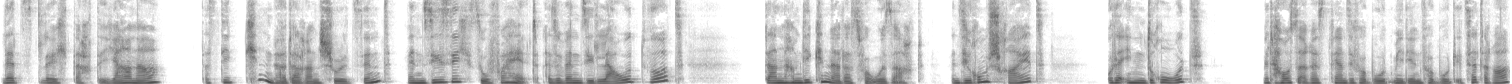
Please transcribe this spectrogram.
Letztlich dachte Jana, dass die Kinder daran schuld sind, wenn sie sich so verhält. Also wenn sie laut wird, dann haben die Kinder das verursacht. Wenn sie rumschreit oder ihnen droht, mit Hausarrest, Fernsehverbot, Medienverbot etc.,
